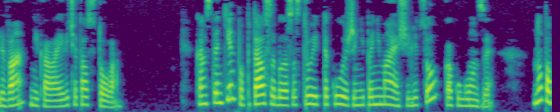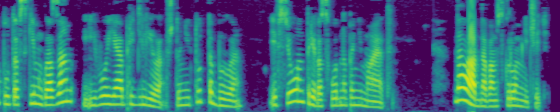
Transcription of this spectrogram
Льва Николаевича Толстого». Константин попытался было состроить такое же непонимающее лицо, как у Гонзы, но по плутовским глазам его я определила, что не тут-то было, и все он превосходно понимает. Да ладно вам скромничать.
